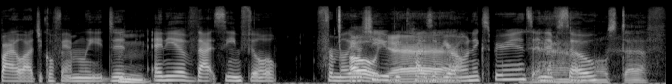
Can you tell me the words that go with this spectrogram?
biological family, did any of that scene feel familiar. Oh, to you because of your own experience? and if so, most deaf.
